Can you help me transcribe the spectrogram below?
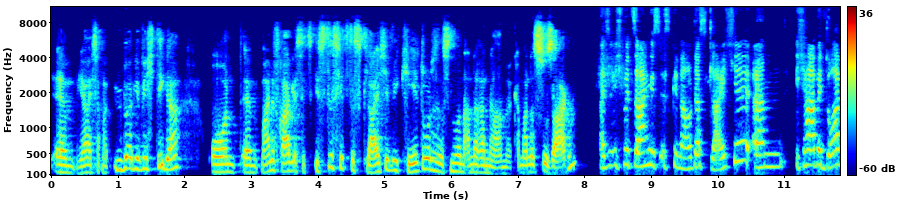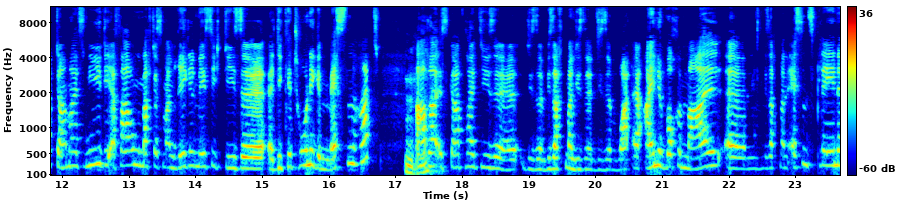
ähm, ja, ich sag mal, übergewichtiger. Und ähm, meine Frage ist jetzt, ist das jetzt das gleiche wie Keto oder ist das nur ein anderer Name? Kann man das so sagen? Also ich würde sagen, es ist genau das Gleiche. Ähm, ich habe dort damals nie die Erfahrung gemacht, dass man regelmäßig diese, äh, die Ketone gemessen hat. Mhm. Aber es gab halt diese, diese, wie sagt man, diese, diese äh, eine Woche mal, ähm, wie sagt man, Essenspläne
